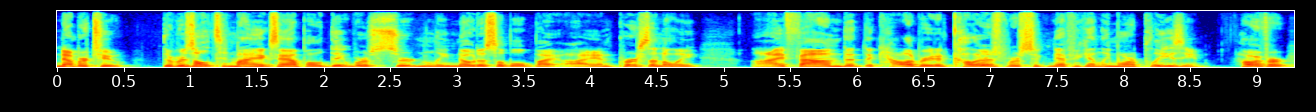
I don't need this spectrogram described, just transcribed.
Number two, the results in my example, they were certainly noticeable by eye, and personally, I found that the calibrated colors were significantly more pleasing. However,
